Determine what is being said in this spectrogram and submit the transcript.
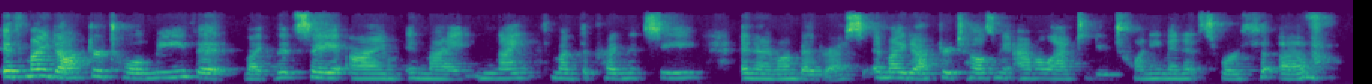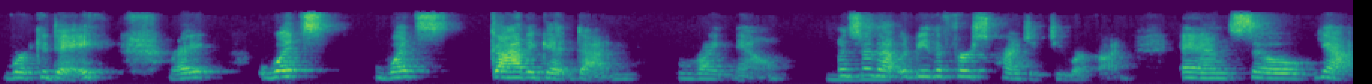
If my doctor told me that, like, let's say I'm in my ninth month of pregnancy and I'm on bed rest, and my doctor tells me I'm allowed to do 20 minutes worth of work a day, right? What's what's got to get done right now? Mm-hmm. And so mm-hmm. that would be the first project you work on. And so, yeah.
